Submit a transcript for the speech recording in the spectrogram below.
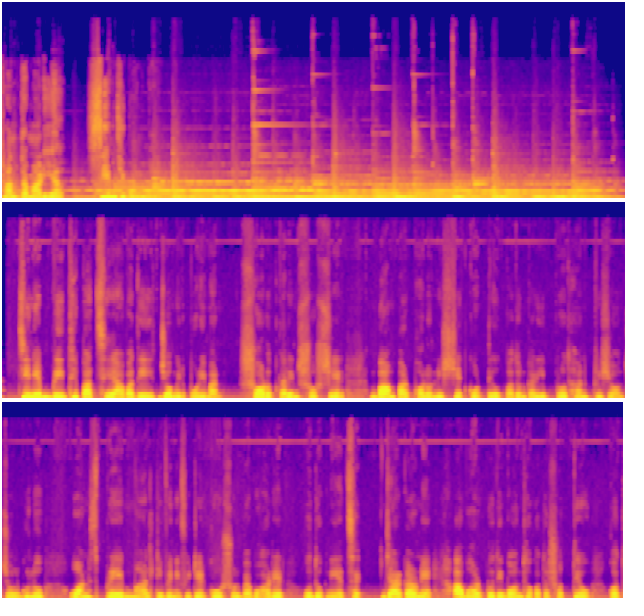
শান্তা মারিয়া সিএমজি বাংলা। চীনে বৃদ্ধি পাচ্ছে আবাদি জমির পরিমাণ। শরৎকালীন শস্যের বাম্পার ফলন নিশ্চিত করতে উৎপাদনকারী প্রধান কৃষি অঞ্চলগুলো ওয়ান স্প্রে মাল্টি বেনিফিটের কৌশল ব্যবহারের উদ্যোগ নিয়েছে। যার কারণে আবহাওয়ার প্রতিবন্ধকতা সত্ত্বেও গত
